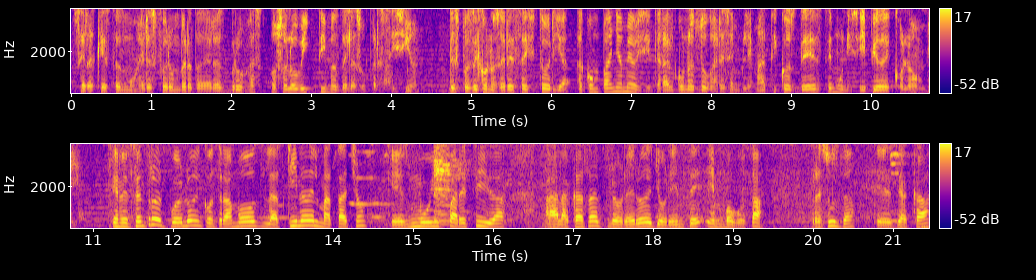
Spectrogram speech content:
¿Será que estas mujeres fueron verdaderas brujas o solo víctimas de la superstición? Después de conocer esta historia, acompáñame a visitar algunos lugares emblemáticos de este municipio de Colombia. En el centro del pueblo encontramos la esquina del Matacho, que es muy parecida a la casa del florero de Llorente en Bogotá. Resulta que desde acá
